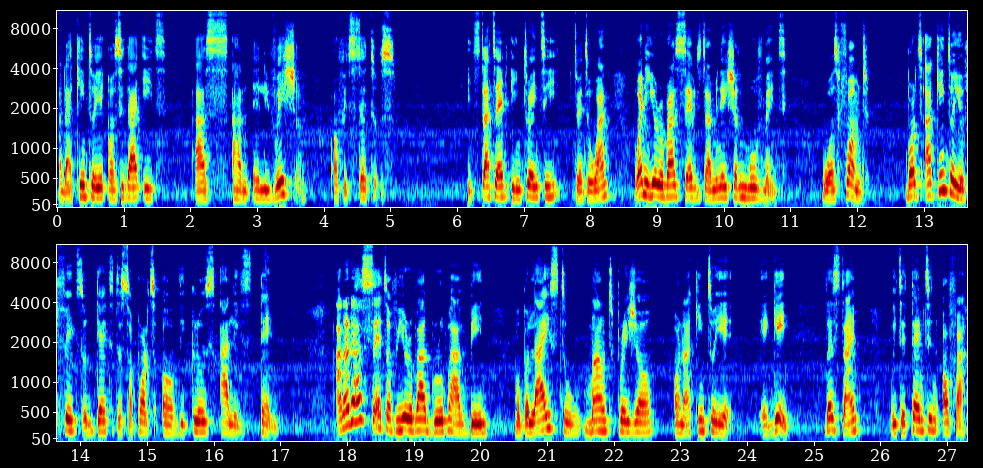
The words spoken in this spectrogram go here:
And Akintoye considered it as an elevation of its status. It started in 2021 when the Yoruba self-determination movement was formed, but Akintoye failed to get the support of the close allies then. Another set of Yoruba group have been mobilized to mount pressure on Akintoye again, this time with a tempting offer.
